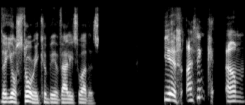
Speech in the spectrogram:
that your story could be of value to others. Yes, I think um,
